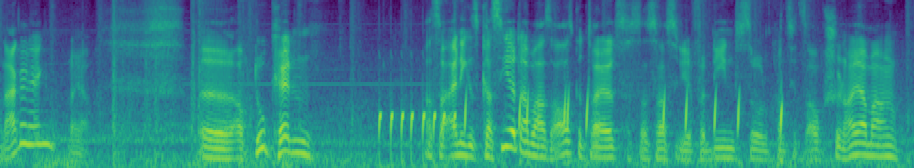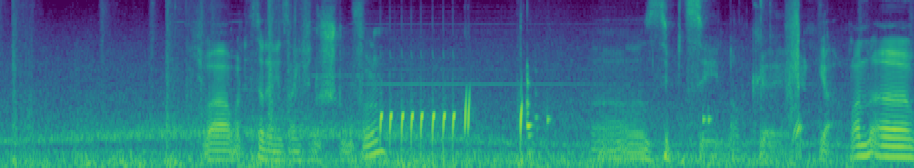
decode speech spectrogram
Nagel hängen? Naja. Äh, auch du kennen. Hast du einiges kassiert, aber hast ausgeteilt. Das hast du dir verdient. So, du kannst jetzt auch schön Heier machen. War, was ist denn jetzt eigentlich für eine Stufe? Äh, 17, okay. Ja, dann äh,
